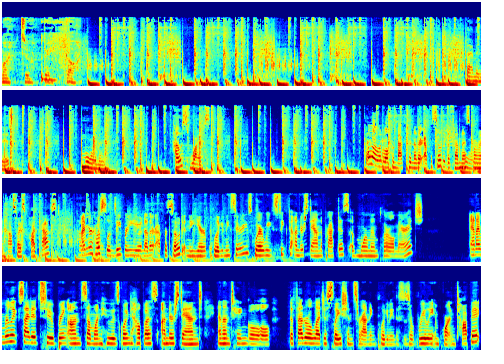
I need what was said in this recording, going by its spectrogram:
One, two, three, go. feminist, Mormon, housewives. Hello and welcome back to another episode of the Feminist Mormon. Mormon Housewives podcast. I'm your host, Lindsay, bringing you another episode in the Year of Polygamy series where we seek to understand the practice of Mormon plural marriage. And I'm really excited to bring on someone who is going to help us understand and untangle the federal legislation surrounding polygamy. This is a really important topic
